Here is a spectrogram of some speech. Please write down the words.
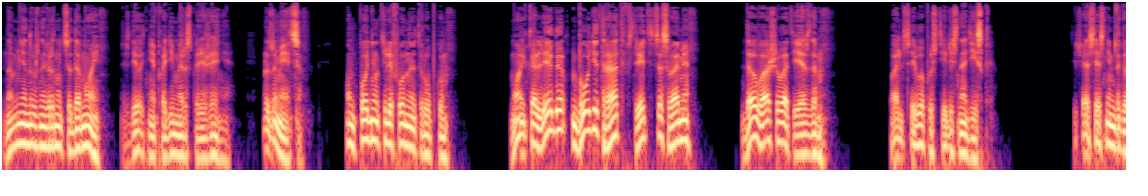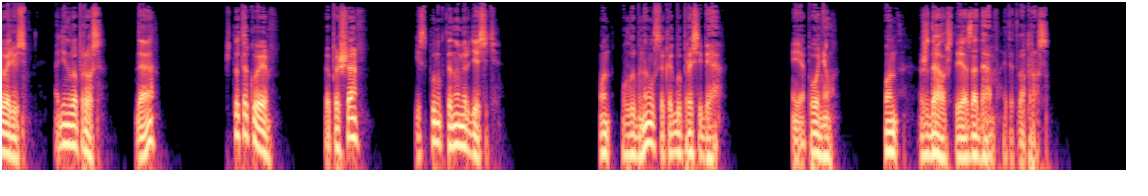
Но мне нужно вернуться домой, сделать необходимое распоряжение. Разумеется. Он поднял телефонную трубку. Мой коллега будет рад встретиться с вами до вашего отъезда. Пальцы его опустились на диск. Сейчас я с ним договорюсь. Один вопрос. Да? Что такое ППШ из пункта номер десять? Он улыбнулся как бы про себя. Я понял. Он ждал, что я задам этот вопрос.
